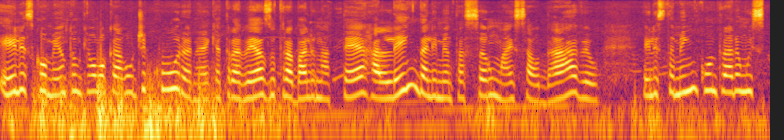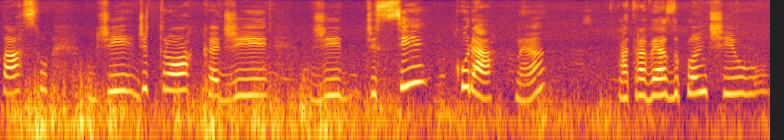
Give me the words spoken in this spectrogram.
eles comentam que é um local de cura, né? que através do trabalho na terra, além da alimentação mais saudável, eles também encontraram um espaço de, de troca, de, de, de se curar, né? através do plantio.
